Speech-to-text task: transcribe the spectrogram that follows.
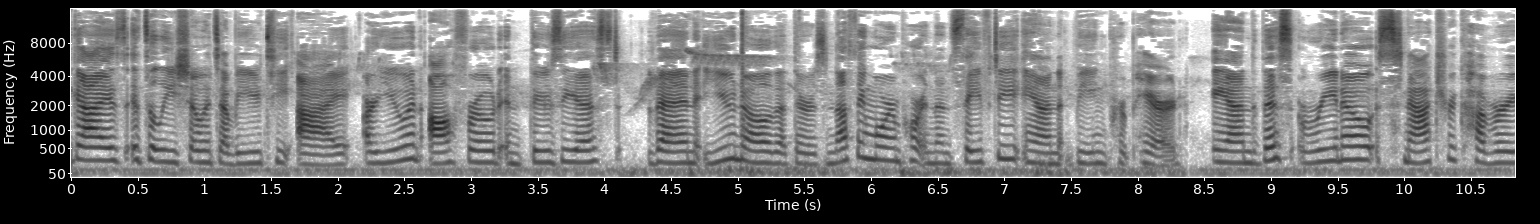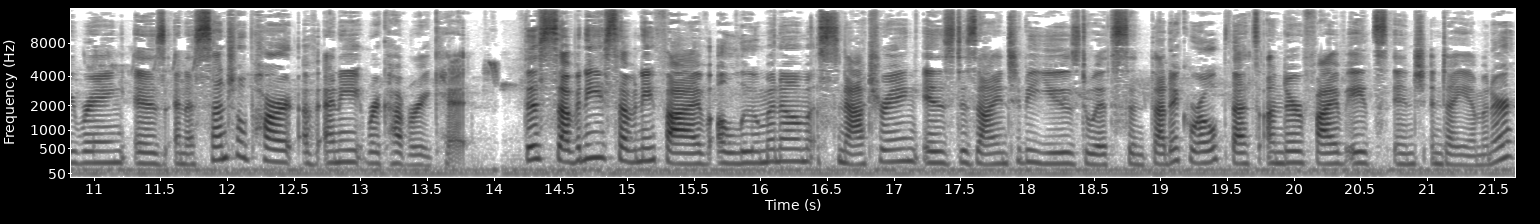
guys, it's Alicia with WTI. Are you an off-road enthusiast? Then you know that there's nothing more important than safety and being prepared. And this Reno Snatch Recovery Ring is an essential part of any recovery kit. This 7075 aluminum snatch ring is designed to be used with synthetic rope that's under 5 8 inch in diameter.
